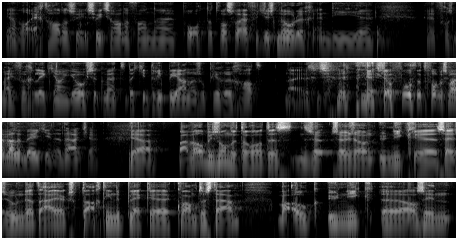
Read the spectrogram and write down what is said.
ja, wel echt hadden, zoiets hadden van... poh, dat was wel eventjes nodig. En die eh, volgens mij vergeleek Jan Joost het met dat je drie piano's op je rug had. Nou ja, dus, zo voelt het volgens mij wel een beetje inderdaad, ja. Ja, maar wel bijzonder toch? Het is sowieso een uniek uh, seizoen dat Ajax op de 18e plek uh, kwam te staan. Maar ook uniek uh, als in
